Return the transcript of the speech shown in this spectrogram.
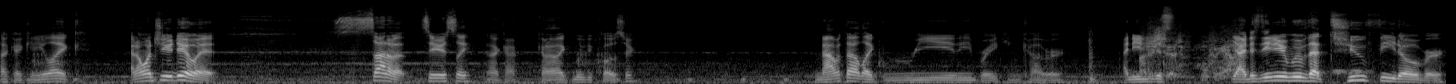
Okay, can you like... I don't want you to do it. Son of it. Seriously? Okay. Can I like move you closer? Not without like really breaking cover. I need you to just... Yeah, I just need you to move that two feet over.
